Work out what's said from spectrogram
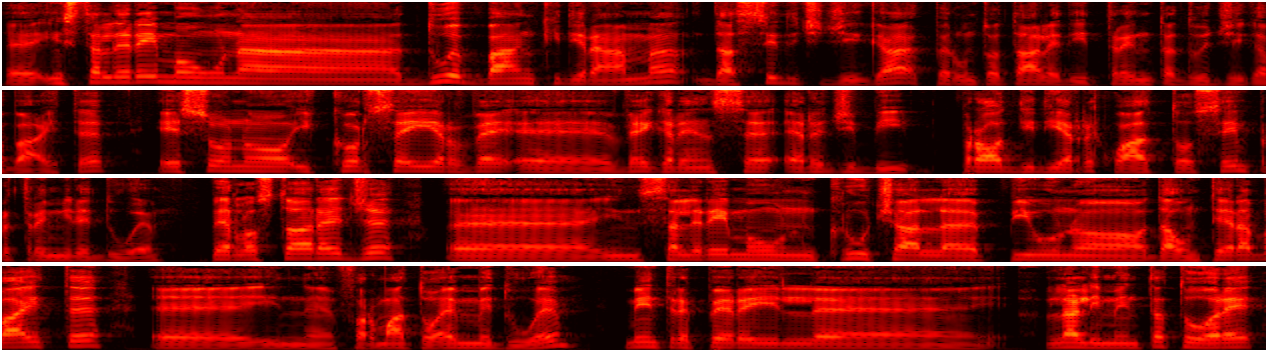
Eh, installeremo una, due banchi di RAM da 16 GB per un totale di 32 GB e sono i Corsair Ve- eh, Vegrance RGB Pro DDR4 sempre 3002. Per lo storage eh, installeremo un Crucial P1 da 1 TB eh, in formato M2 mentre per il, eh, l'alimentatore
